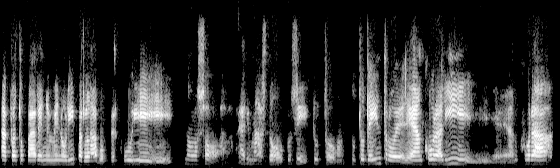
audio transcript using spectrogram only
a quanto pare nemmeno lì parlavo, per cui non lo so, è rimasto così tutto, tutto dentro ed è ancora lì, è ancora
